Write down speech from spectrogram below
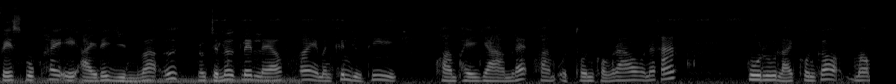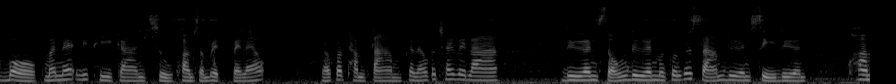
Facebook ให้ AI ได้ยินว่า เอยเราจะเลิกเล่นแล้วไม่มันขึ้นอยู่ที่ความพยายามและความอดทนของเรานะคะกูรูหลายคนก็มาบอกมาแนะวิธีการสู่ความสำเร็จไปแล้ว เราก็ทำตามก็แล้วก็ใช้เวลา เดือน 2 เดือนบางคนก็ 3 เดือน 4 เดือน ความ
